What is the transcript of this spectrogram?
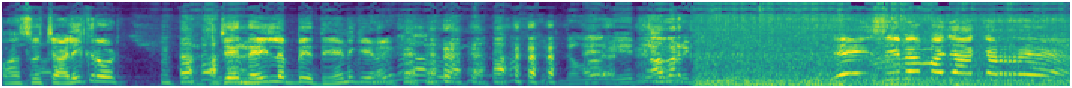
540 ਕਰੋੜ ਜੇ ਨਹੀਂ ਲੱਭੇ ਦੇਣਗੇ ਨਾ ਦਵਾਂਗੇ ਅਮਰ ये इसी में मजाक कर रहे हैं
